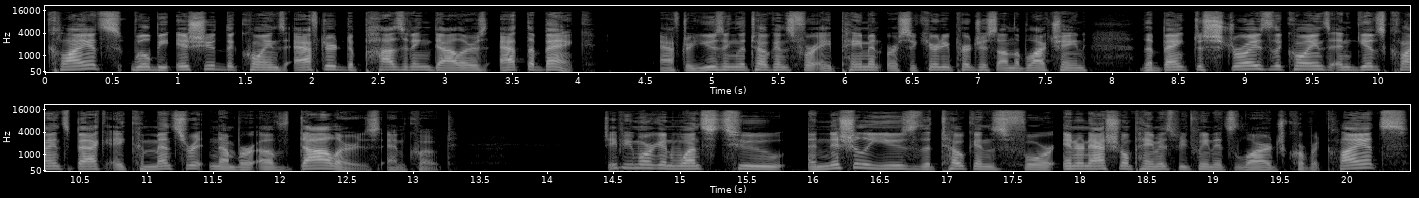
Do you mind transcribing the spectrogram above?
clients will be issued the coins after depositing dollars at the bank. After using the tokens for a payment or security purchase on the blockchain, the bank destroys the coins and gives clients back a commensurate number of dollars, end quote. JP Morgan wants to initially use the tokens for international payments between its large corporate clients.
